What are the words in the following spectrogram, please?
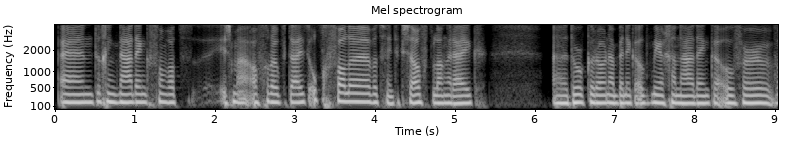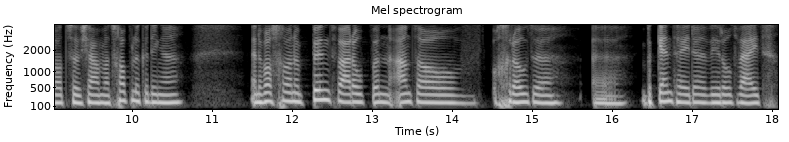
En toen ging ik nadenken van wat is me afgelopen tijd opgevallen? Wat vind ik zelf belangrijk? Eh, door corona ben ik ook meer gaan nadenken over wat sociaal-maatschappelijke dingen. En er was gewoon een punt waarop een aantal grote eh, bekendheden wereldwijd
